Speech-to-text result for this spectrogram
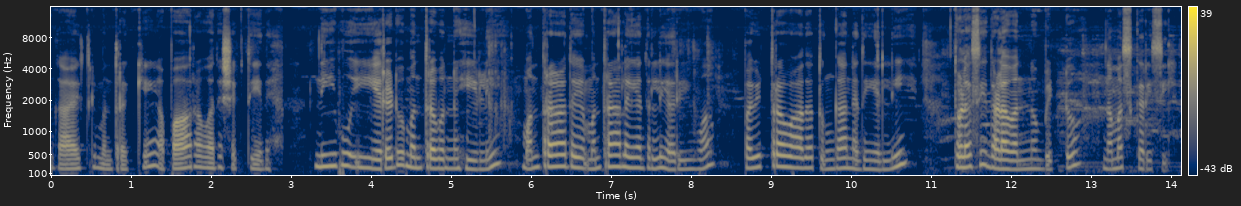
ಗಾಯತ್ರಿ ಮಂತ್ರಕ್ಕೆ ಅಪಾರವಾದ ಶಕ್ತಿ ಇದೆ. ನೀವು ಈ ಎರಡು ಮಂತ್ರವನ್ನು ಹೇಳಿ, ಮಂತ್ರಾಲಯ, ಮಂತ್ರಾಲಯದಲ್ಲಿ ಹರಿಯುವ ಪವಿತ್ರವಾದ ತುಂಗಾ ನದಿಯಲ್ಲಿ ತುಳಸಿ ದಳವನ್ನು ಬಿಟ್ಟು ನಮಸ್ಕರಿಸಿ.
